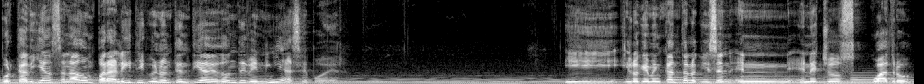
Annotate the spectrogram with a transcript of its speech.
porque habían sanado a un paralítico y no entendía de dónde venía ese poder. Y, lo que me encanta lo que dicen en, Hechos 4,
